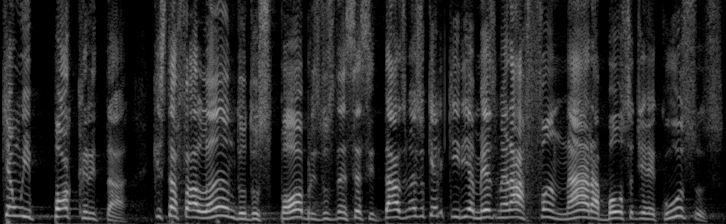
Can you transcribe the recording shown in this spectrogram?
que é um hipócrita, que está falando dos pobres, dos necessitados, mas o que ele queria mesmo era afanar a bolsa de recursos.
